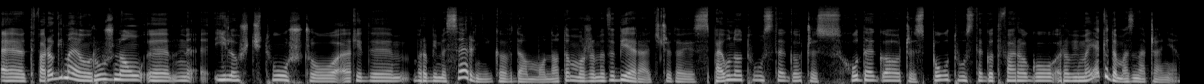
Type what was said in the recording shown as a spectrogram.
E, Twarogi mają różną ilość tłuszczu. Kiedy robimy sernik w domu, no to możemy wybierać, czy to jest z pełnotłustego, czy z chudego, czy z półtłustego twarogu robimy. Jakie to ma znaczenie?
